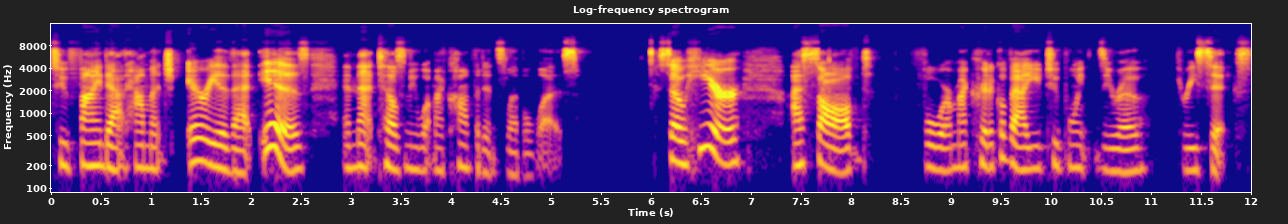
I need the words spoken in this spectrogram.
to find out how much area that is, and that tells me what my confidence level was. So here I solved for my critical value 2.036.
